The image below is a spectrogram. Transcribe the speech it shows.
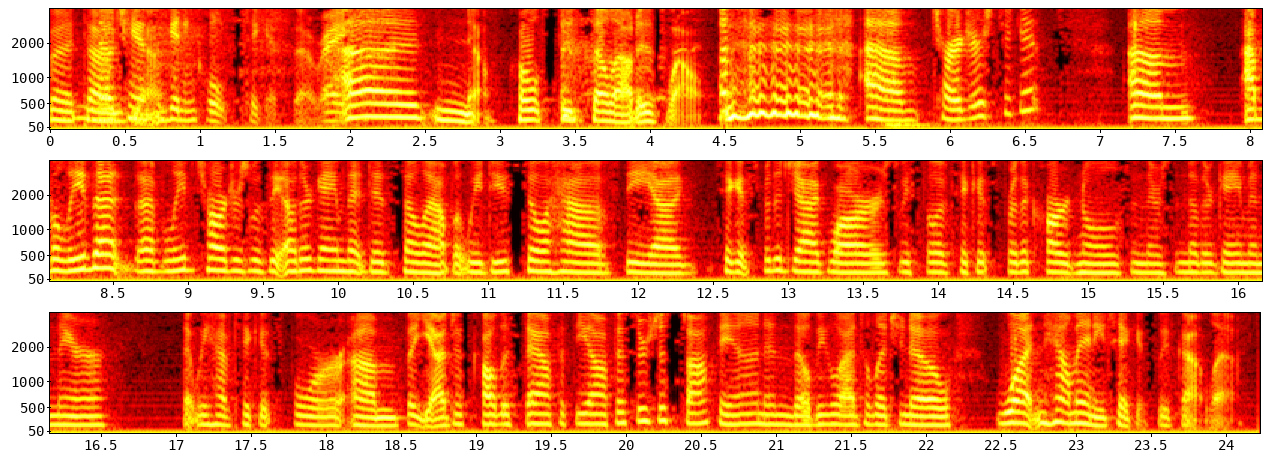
But no um, chance yeah. of getting Colts tickets, though, right? Uh, no. Colts did sell out as well. um, Chargers tickets? Um, I believe that I believe Chargers was the other game that did sell out, but we do still have the uh, tickets for the Jaguars. We still have tickets for the Cardinals, and there's another game in there that we have tickets for. Um, but yeah, just call the staff at the office or just stop in, and they'll be glad to let you know what and how many tickets we've got left.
